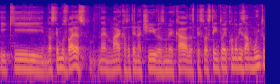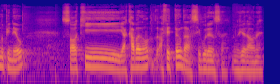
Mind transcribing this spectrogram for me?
E que nós temos várias né, marcas alternativas no mercado, as pessoas tentam economizar muito no pneu, só que acaba afetando a segurança no geral, né?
